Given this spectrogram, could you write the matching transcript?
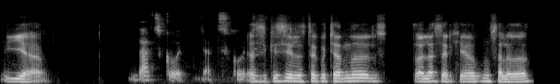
ya. That's good, that's good. Así que si lo está escuchando, hola Sergio, un saludo.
